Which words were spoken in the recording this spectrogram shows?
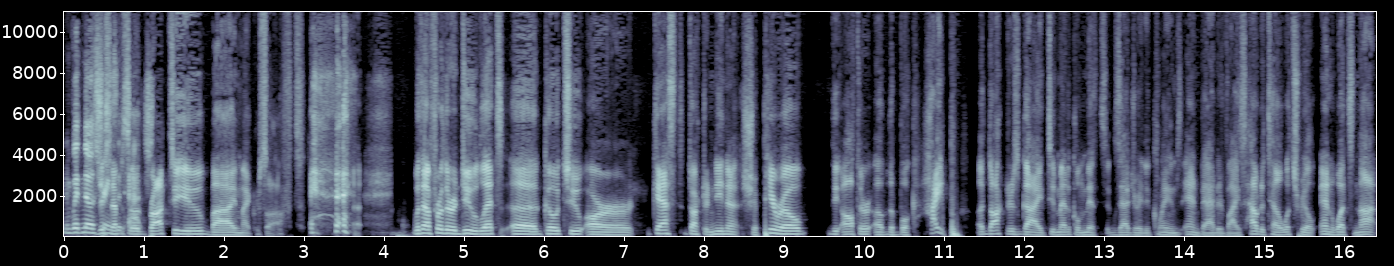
with no strings this episode attached. Brought to you by Microsoft. uh, without further ado, let's uh, go to our guest, Dr. Nina Shapiro, the author of the book Hype: A Doctor's Guide to Medical Myths, Exaggerated Claims, and Bad Advice: How to Tell What's Real and What's Not.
